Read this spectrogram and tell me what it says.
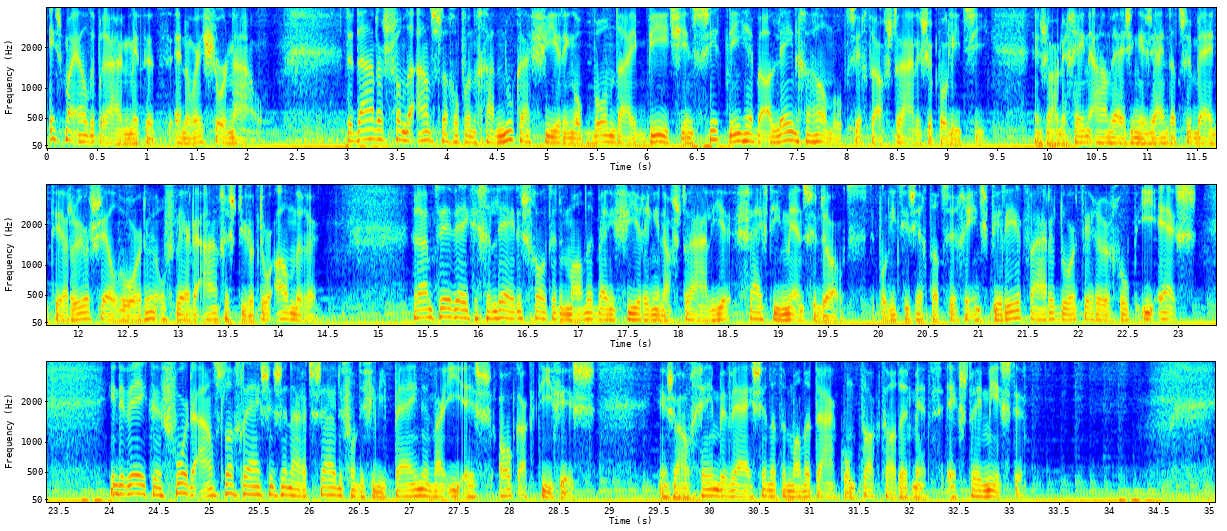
Ismaël de Bruin met het NOS Journaal. De daders van de aanslag op een Hanukkah-viering op Bondi Beach in Sydney... hebben alleen gehandeld, zegt de Australische politie. Er zouden geen aanwijzingen zijn dat ze bij een terreurcel hoorden... of werden aangestuurd door anderen. Ruim twee weken geleden schoten de mannen bij die viering in Australië 15 mensen dood. De politie zegt dat ze geïnspireerd waren door terreurgroep IS. In de weken voor de aanslag reisden ze naar het zuiden van de Filipijnen... waar IS ook actief is. Er zou geen bewijs zijn dat de mannen daar contact hadden met extremisten.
